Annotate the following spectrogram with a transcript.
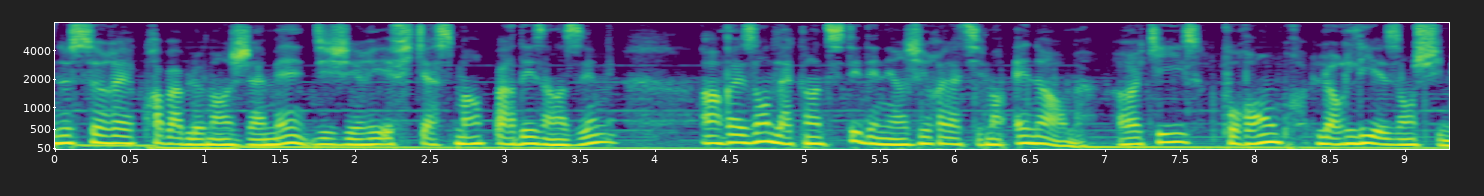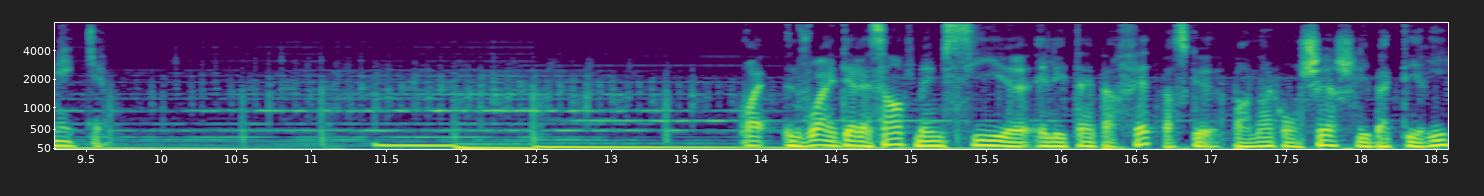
ne seraient probablement jamais digérés efficacement par des enzymes en raison de la quantité d'énergie relativement énorme requise pour rompre leur liaison chimique. Ouais, une voie intéressante, même si euh, elle est imparfaite, parce que pendant qu'on cherche les bactéries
